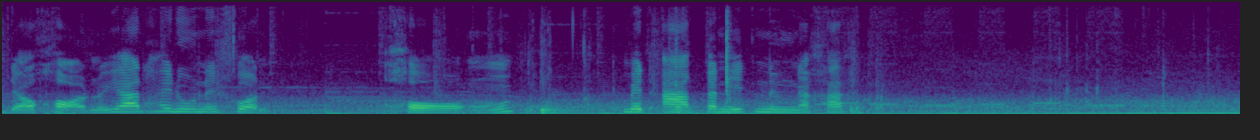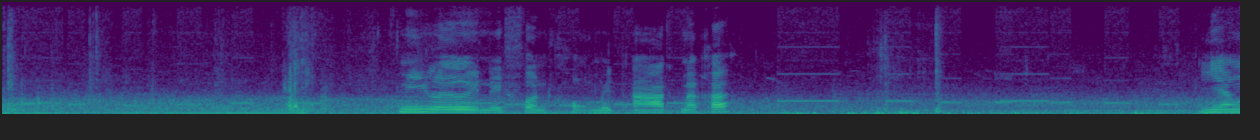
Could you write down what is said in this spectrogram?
เดี๋ยวขออนุญาตให้ดูในส่วนของเม็ดอาร์กันนิดนึงนะคะ นี่เลยในส่วนของเม็ดอาร์นะคะ ยัง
